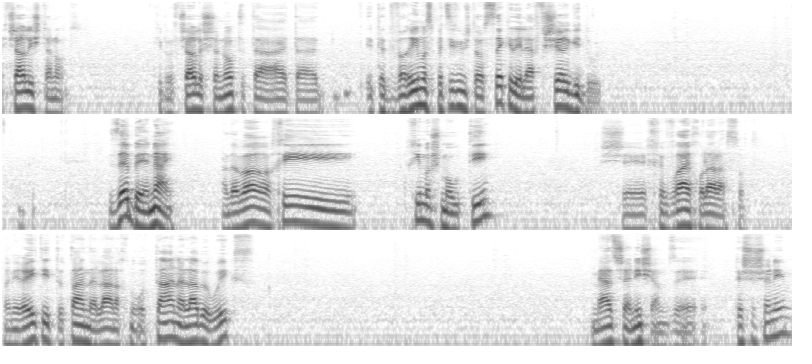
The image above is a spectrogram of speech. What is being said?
אפשר להשתנות. כאילו, אפשר לשנות את, ה, את, ה, את הדברים הספציפיים שאתה עושה כדי לאפשר גידול. זה בעיניי הדבר הכי, הכי משמעותי שחברה יכולה לעשות. ואני ראיתי את אותה הנהלה, אנחנו אותה הנהלה בוויקס, מאז שאני שם, זה תשע שנים,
